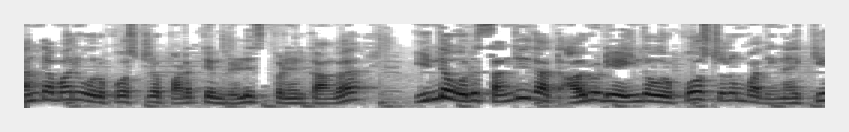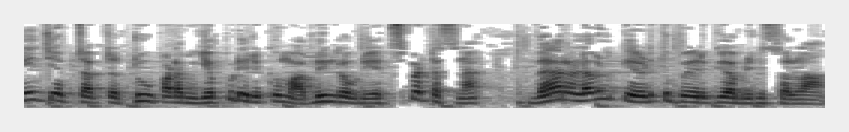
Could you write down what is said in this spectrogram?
அந்த மாதிரி ஒரு போஸ்டர் படத்தையும் ரிலீஸ் பண்ணியிருக்காங்க. இந்த ஒரு சஞ்சய் தத் அவருடைய இந்த ஒரு போஸ்டரும் பார்த்தீங்கன்னா கேஜிஎஃப் சாப்டர் டூ படம் எப்படி இருக்கும் அப்படின்ற ஒரு எக்ஸ்பெக்டேஷனை வேற லெவலுக்கு எடுத்து போயிருக்கு அப்படின்னு சொல்லலாம்.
